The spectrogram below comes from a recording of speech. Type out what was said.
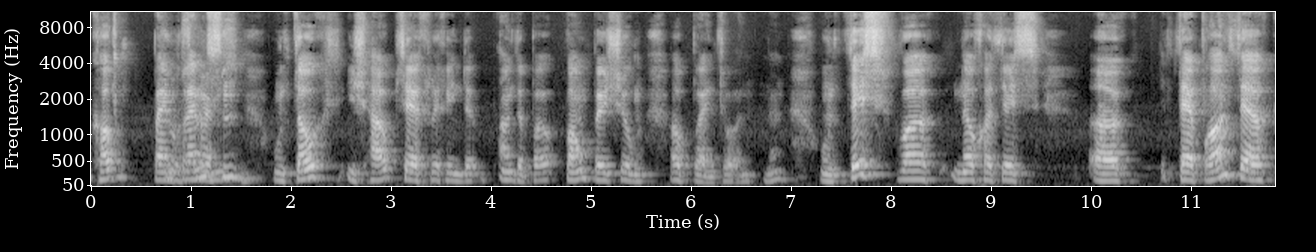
gehabt beim Bremsen. Und da ist hauptsächlich in der, an der Baumböschung abbrennt worden. Ne? Und das war nachher das, äh, der Brand, der,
